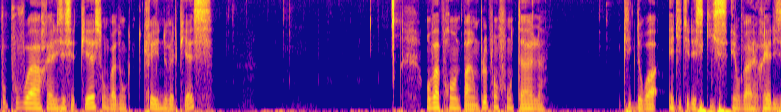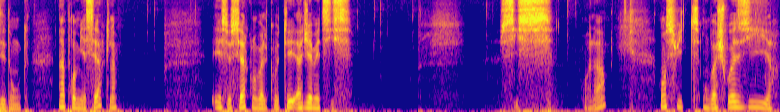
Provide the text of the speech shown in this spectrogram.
pour pouvoir réaliser cette pièce, on va donc créer une nouvelle pièce. On va prendre par exemple le plan frontal, clic droit, éditer l'esquisse, et on va réaliser donc un premier cercle. Et ce cercle, on va le coter à diamètre 6. 6. Voilà. Ensuite, on va choisir,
